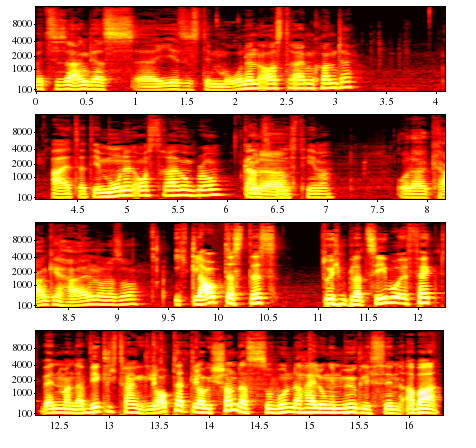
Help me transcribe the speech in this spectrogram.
Würdest du sagen, dass äh, Jesus Dämonen austreiben konnte? Alter, Dämonenaustreibung, Bro. Ganz Oder- cooles Thema. Oder Kranke heilen oder so? Ich glaube, dass das durch einen Placebo-Effekt, wenn man da wirklich dran geglaubt hat, glaube ich schon, dass so Wunderheilungen möglich sind. Aber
